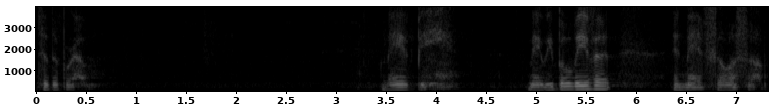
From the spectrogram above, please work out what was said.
to the brim. May it be. May we believe it and may it fill us up.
